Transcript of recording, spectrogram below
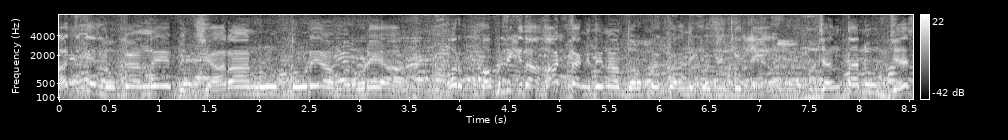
ਰੱਜ ਕੇ ਲੋਕਾਂ ਦੇ ਵਿਚਾਰਾਂ ਨੂੰ ਤੋੜਿਆ, ਮਰੋੜਿਆ ਔਰ ਪਬਲਿਕ ਦਾ ਹਰ ਢੰਗ ਦੇ ਨਾਲ ਦੁਰਪਯੋਗ ਕਰਨ ਦੀ ਕੋਸ਼ਿਸ਼ ਕੀਤੀ। ਜਨਤਾ ਨੂੰ ਜਿਸ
